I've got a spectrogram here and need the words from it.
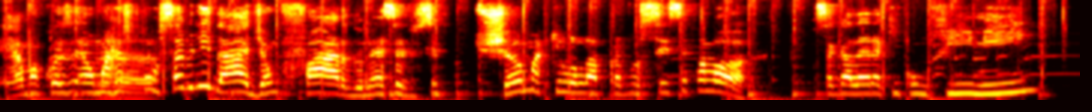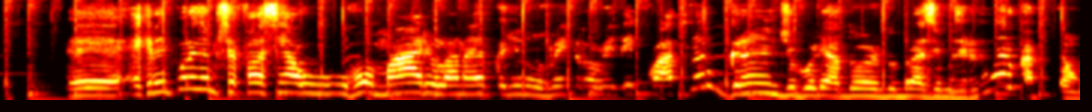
É uma coisa, é uma é. responsabilidade, é um fardo, né? Você, você chama aquilo lá para você e você fala, ó, essa galera aqui confia em mim, é, é, que nem, por exemplo, você fala assim, ah, o Romário lá na época de 90, 94 não era o grande goleador do Brasil, mas ele não era o capitão.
